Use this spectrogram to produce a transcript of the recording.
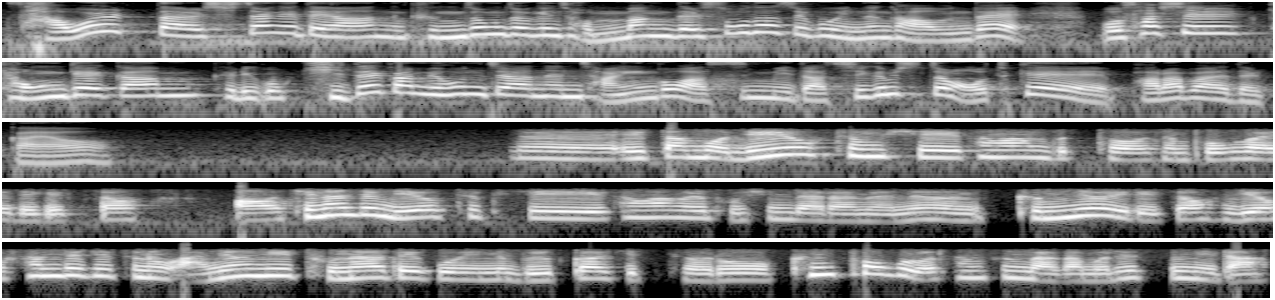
4월 달 시장에 대한 긍정적인 전망들 쏟아지고 있는 가운데 뭐 사실 경계감 그리고 기대감이 혼재하는 장인 것 같습니다. 지금 시점 어떻게 바라봐야 될까요? 네, 일단 뭐 뉴욕 증시 상황부터 좀 보고 가야 되겠죠. 어, 지난주 뉴욕 증시 상황을 보신다라면은 금요일이죠. 뉴욕 3대 지수는 완연히 둔화되고 있는 물가 지표로 큰 폭으로 상승 마감을 했습니다.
